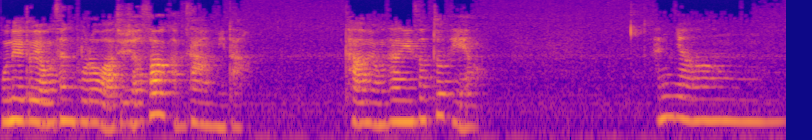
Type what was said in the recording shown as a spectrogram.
오늘도 영상 보러 와주셔서 감사합니다. 다음 영상에서 또 봬요. 안녕.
